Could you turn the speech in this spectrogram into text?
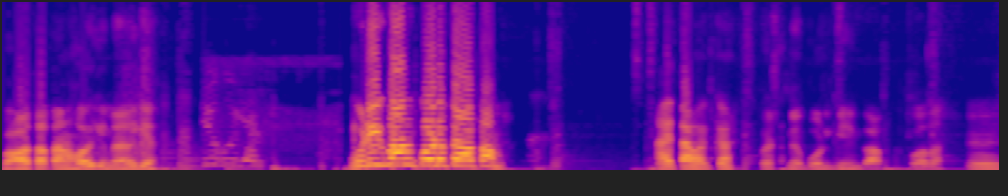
ಬಾಳ ತಾತಾನ ಹೋಗಿ ಮೇವಿಗೆ ಗುಡಿಗೆ ಬಂದ್ ಕೊಡ್ತಾವ ತಮ್ಮ ಆಯ್ತಾ ಹೋಗ್ಕ ಫಸ್ಟ್ನೇ ಬೋಣಿಗೆ ಹಿಂಗ ಆಗ್ತದ ಹ್ಮ್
